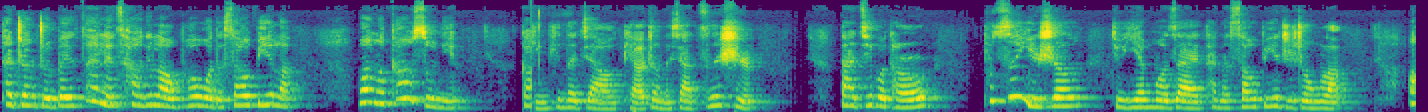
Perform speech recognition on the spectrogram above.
她正准备再来操你老婆我的骚逼了。忘了告诉你，婷婷的脚调整了下姿势，大鸡巴头噗呲一声就淹没在他那骚逼之中了。哦，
